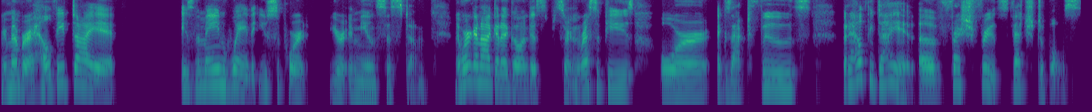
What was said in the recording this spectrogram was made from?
Remember, a healthy diet is the main way that you support your immune system. Now, we're not going to go into certain recipes or exact foods, but a healthy diet of fresh fruits, vegetables,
